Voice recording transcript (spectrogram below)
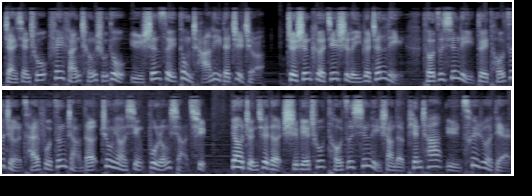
展现出非凡成熟度与深邃洞察力的智者。这深刻揭示了一个真理：投资心理对投资者财富增长的重要性不容小觑。要准确地识别出投资心理上的偏差与脆弱点，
